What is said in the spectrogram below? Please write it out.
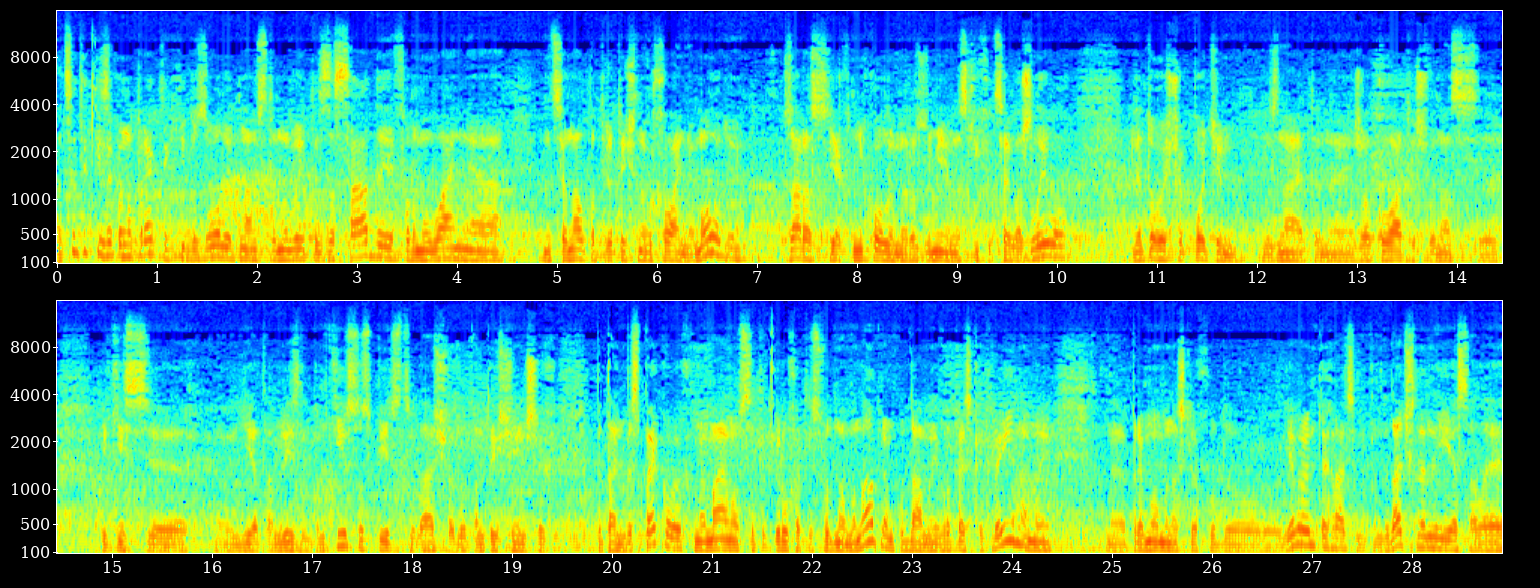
А це такий законопроект, який дозволить нам встановити засади формування націонал-патріотичного виховання молоді. Зараз, як ніколи, ми розуміємо, наскільки це важливо для того, щоб потім, ви знаєте, не жалкувати, що у нас е, якісь е, є там різні думки в суспільстві да, щодо там тих чи інших питань безпекових. Ми маємо все таки рухатись в одному напрямку. Да, ми європейська країна, ми е, прямуємо на шляху до євроінтеграції, ми кандидат члени ЄС, але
